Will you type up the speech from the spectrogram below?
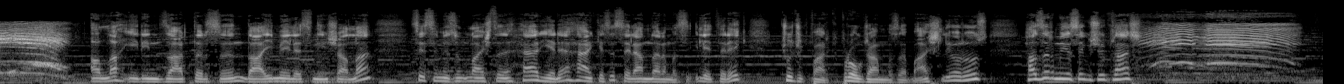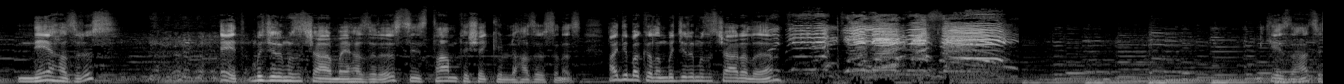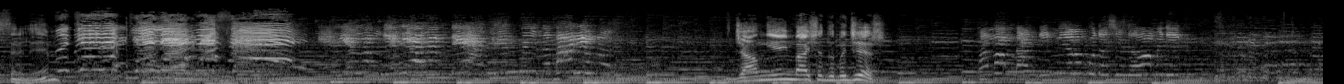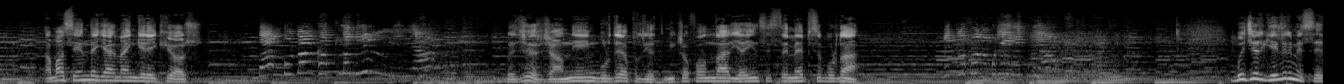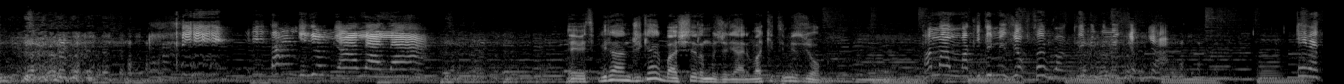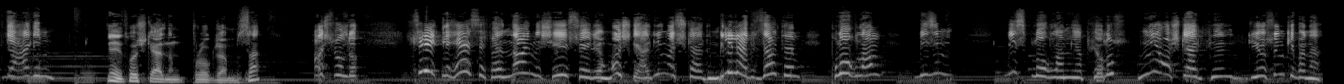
Allah iyiliğinizi arttırsın, daim eylesin inşallah. Sesimizin ulaştığı her yere herkese selamlarımızı ileterek Çocuk Park programımıza başlıyoruz. Hazır mıyız sevgili çocuklar? Evet. Neye hazırız? Evet, Bıcır'ımızı çağırmaya hazırız. Siz tam teşekkürlü hazırsınız. Hadi bakalım Bıcır'ımızı çağıralım. Gelir misin? Bir kez daha seslenelim. Bıcırık gelir misin? Canlı yayın başladı Bıcır. Tamam ben bilmiyorum bu da siz devam edin. Ama senin de gelmen gerekiyor. Ben buradan katılabilir miyim ya? Bıcır, canlı yayın burada yapılıyor. Mikrofonlar, yayın sistemi hepsi burada. Mikrofonu buraya getir ya. Bıcır gelir misin? tamam geliyorum ya la la. Evet, bir an önce gel başlayalım Bıcır. Yani vakitimiz yok. Evet, hoş geldin programımıza. Hoş bulduk. Sürekli her seferinde aynı şeyi söylüyorum. Hoş geldin, hoş geldin. Bilal abi zaten program bizim biz program yapıyoruz. Niye hoş geldin diyorsun ki bana?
